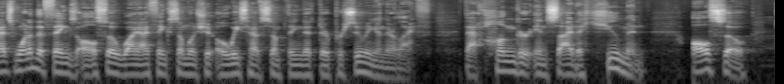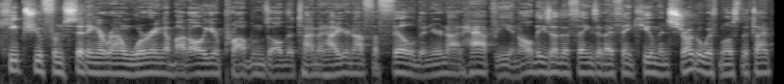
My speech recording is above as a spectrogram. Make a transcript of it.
that's one of the things also why I think someone should always have something that they're pursuing in their life. That hunger inside a human also keeps you from sitting around worrying about all your problems all the time and how you're not fulfilled and you're not happy and all these other things that I think humans struggle with most of the time.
